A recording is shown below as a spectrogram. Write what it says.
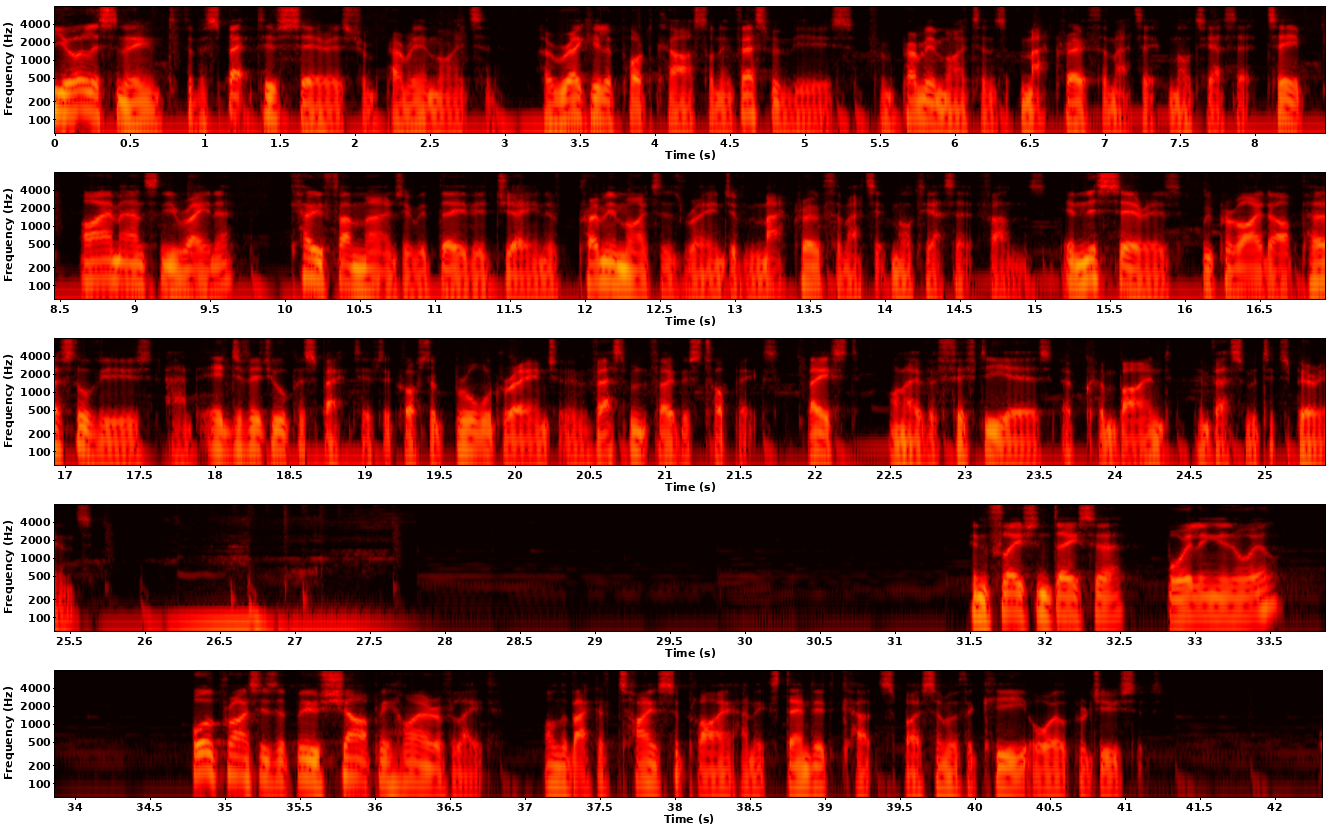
You're listening to the Perspective series from Premier Miton, a regular podcast on investment views from Premier Miton's macro thematic multi asset team. I am Anthony Rayner, co fund manager with David Jane of Premier Miton's range of macro thematic multi asset funds. In this series, we provide our personal views and individual perspectives across a broad range of investment focused topics based on over 50 years of combined investment experience. Inflation data boiling in oil? Oil prices have moved sharply higher of late on the back of tight supply and extended cuts by some of the key oil producers.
